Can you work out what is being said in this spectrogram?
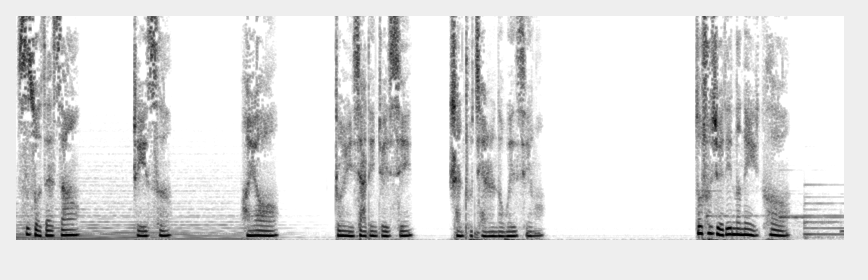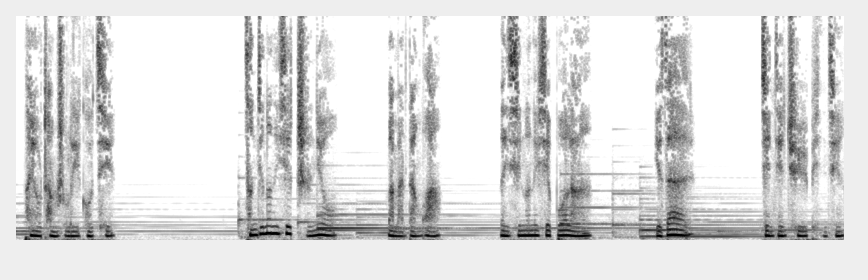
思索再三，这一次，朋友终于下定决心删除前任的微信了。做出决定的那一刻，朋友长舒了一口气。曾经的那些执拗，慢慢淡化，内心的那些波澜。也在渐渐趋于平静。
